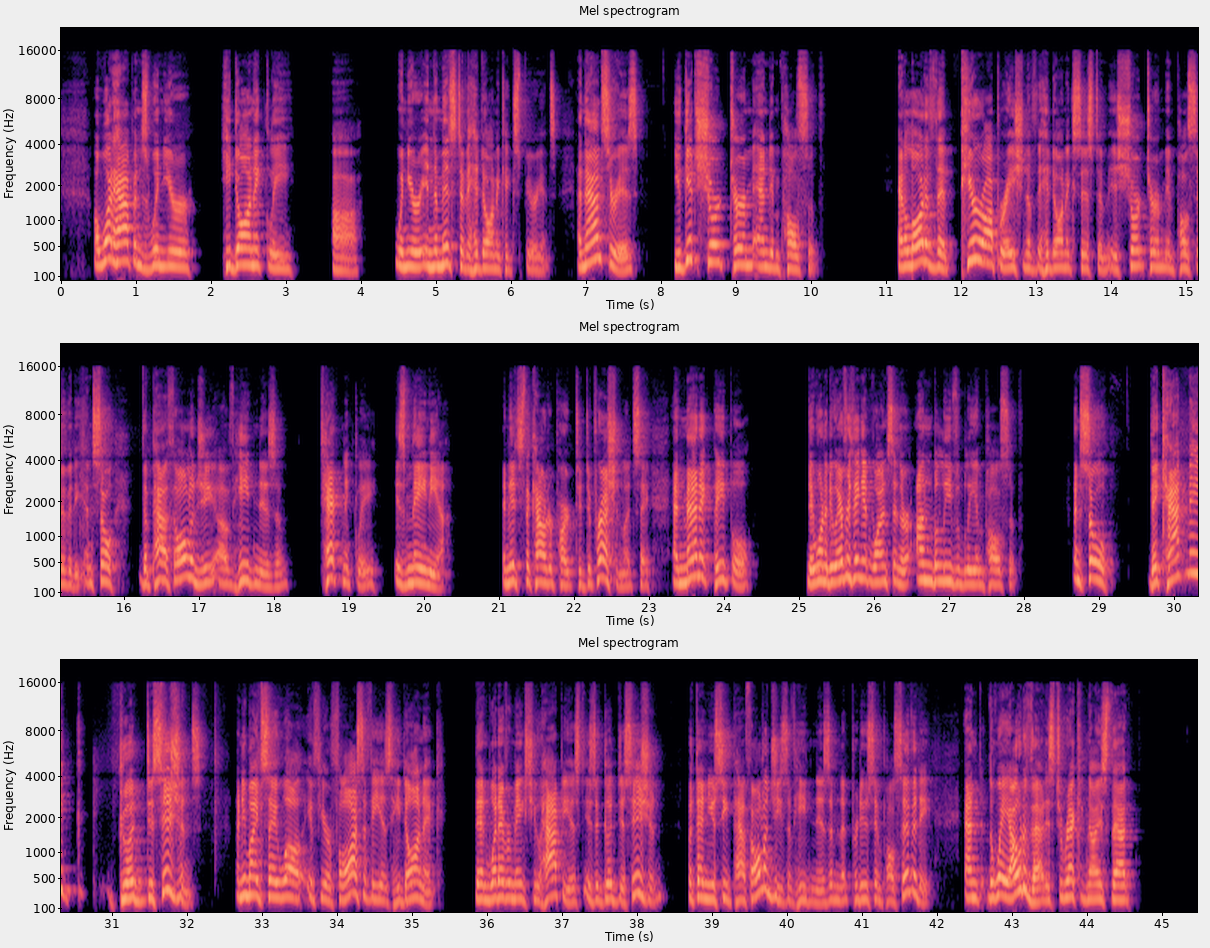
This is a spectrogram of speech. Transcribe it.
Uh, what happens when you're hedonically, uh, when you're in the midst of a hedonic experience? And the answer is you get short term and impulsive. And a lot of the pure operation of the hedonic system is short term impulsivity. And so the pathology of hedonism, technically, is mania. And it's the counterpart to depression, let's say. And manic people, they want to do everything at once and they're unbelievably impulsive. And so they can't make good decisions. And you might say, well, if your philosophy is hedonic, then whatever makes you happiest is a good decision. But then you see pathologies of hedonism that produce impulsivity. And the way out of that is to recognize that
